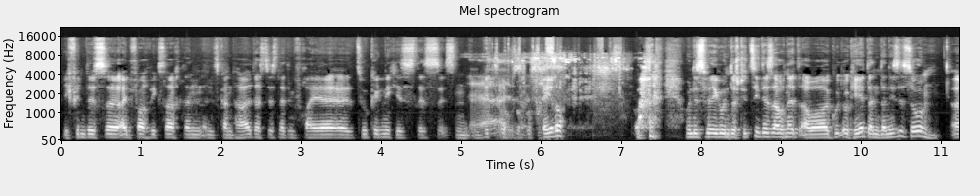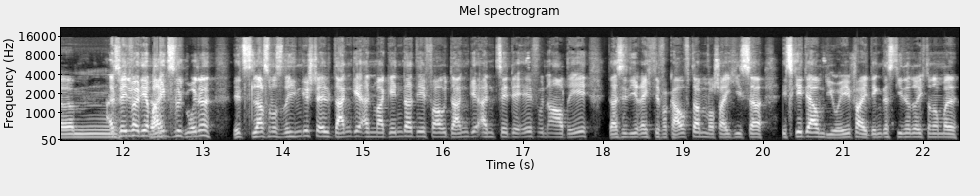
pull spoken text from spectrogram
Ich finde es äh, einfach, wie gesagt, ein, ein, Skandal, dass das nicht im Freie äh, zugänglich ist. Das ist ein ja, Witz auf, auf Räder. und deswegen unterstütze ich das auch nicht, aber gut, okay, dann, dann ist es so. Ähm, also jeden Fall, die haben ja. Einzel gewonnen. Jetzt lassen wir es dahingestellt. Danke an Magenta TV, danke an ZDF und ARD, dass sie die Rechte verkauft haben. Wahrscheinlich ist ja, es geht ja um die UEFA. Ich denke, dass die natürlich dann nochmal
